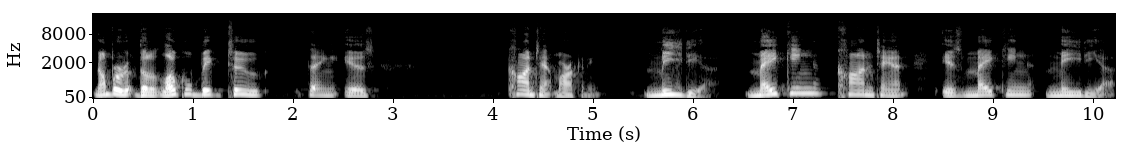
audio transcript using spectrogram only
Number the local big two thing is content marketing, media. Making content is making media.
